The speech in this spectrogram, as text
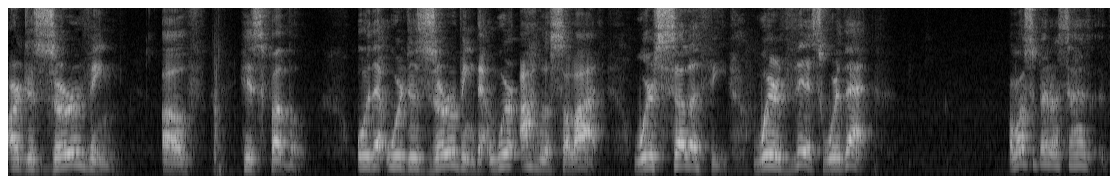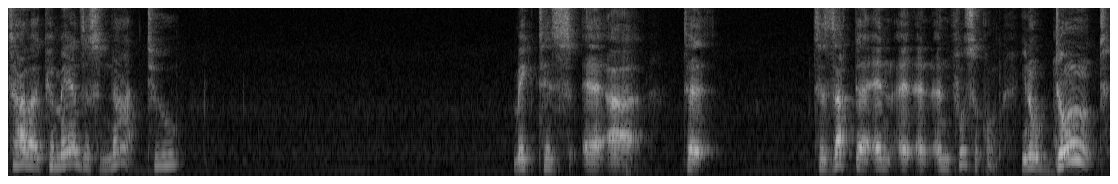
are deserving of His fadl, or that we're deserving, that we're Ahl Salat, we're Salafi, we're this, we're that. Allah subhanahu wa ta'ala commands us not to make tis, uh, uh, to tazakka and, and, and fusukum. You know, don't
